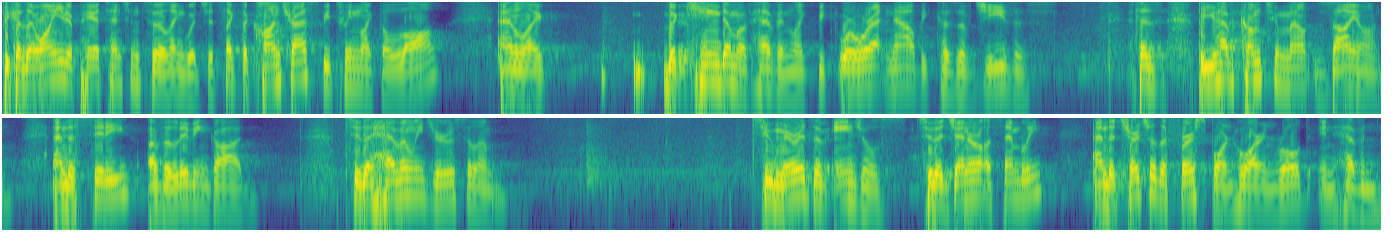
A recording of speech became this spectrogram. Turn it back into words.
because I want you to pay attention to the language. It's like the contrast between like the law and like the kingdom of heaven, like be, where we're at now because of Jesus. It says, But you have come to Mount Zion and the city of the living God, to the heavenly Jerusalem, to myriads of angels, to the general assembly, and the church of the firstborn who are enrolled in heaven.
